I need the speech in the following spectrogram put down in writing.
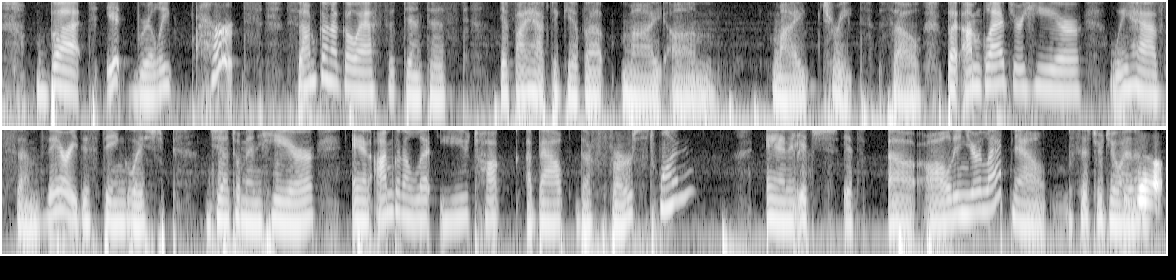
but it really hurts. So I'm going to go ask the dentist if I have to give up my um, my treats. So, but I'm glad you're here. We have some very distinguished gentlemen here, and I'm going to let you talk about the first one, and it's it's uh, all in your lap now, Sister Joanna. Well,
